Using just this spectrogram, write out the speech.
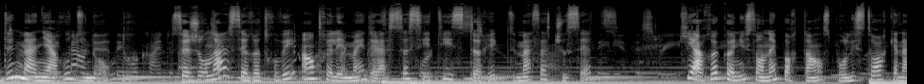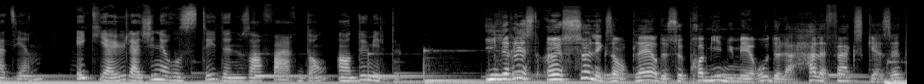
D'une manière ou d'une autre, ce journal s'est retrouvé entre les mains de la Société historique du Massachusetts, qui a reconnu son importance pour l'histoire canadienne et qui a eu la générosité de nous en faire don en 2002. Il reste un seul exemplaire de ce premier numéro de la Halifax Gazette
